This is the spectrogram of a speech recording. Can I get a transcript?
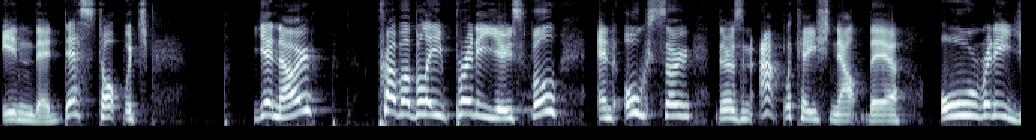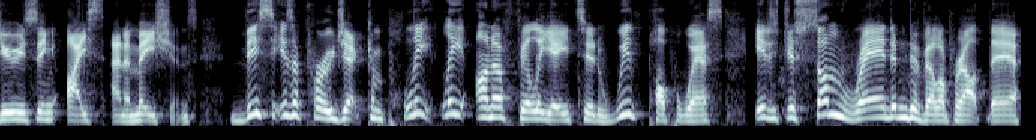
in their desktop, which, you know, probably pretty useful. And also, there's an application out there already using ICE animations. This is a project completely unaffiliated with PopOS. It is just some random developer out there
